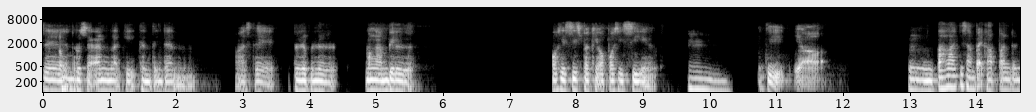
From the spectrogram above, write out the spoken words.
Em. perusahaan lagi genting dan pasti benar-benar mengambil posisi sebagai oposisi Hmm. jadi ya hmm, entah lagi sampai kapan dan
